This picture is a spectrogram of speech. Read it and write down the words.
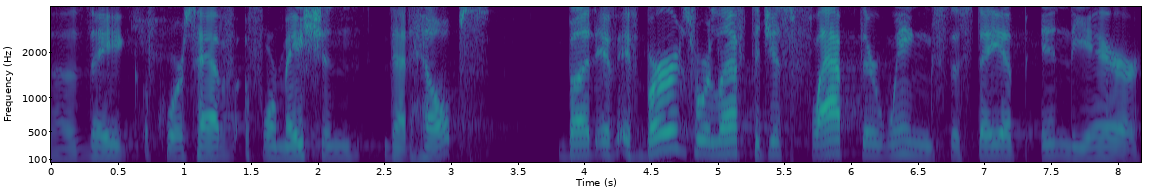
uh, they, of course, have a formation that helps. But if, if birds were left to just flap their wings to stay up in the air,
